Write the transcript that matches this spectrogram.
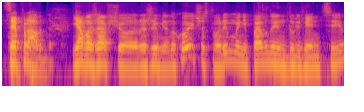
це правда. Я вважав, що режим Януковича створив мені певну індульгенцію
